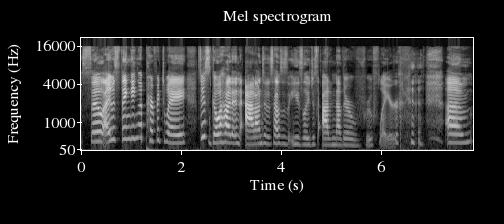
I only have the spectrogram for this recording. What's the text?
so I was thinking the perfect way to just go ahead and add on to this house is easily just add another roof layer. um,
